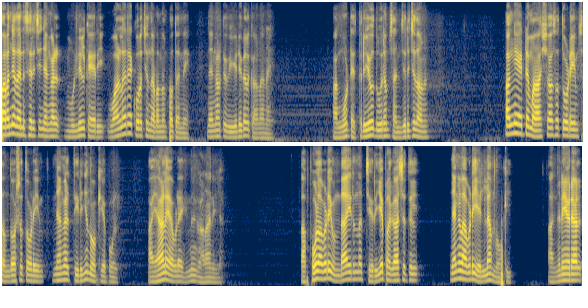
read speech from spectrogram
പറഞ്ഞതനുസരിച്ച് ഞങ്ങൾ മുന്നിൽ കയറി വളരെ കുറച്ച് നടന്നപ്പോൾ തന്നെ ഞങ്ങൾക്ക് വീടുകൾ കാണാനായി. അങ്ങോട്ട് എത്രയോ ദൂരം സഞ്ചരിച്ചതാണ്. അങ്ങേയറ്റം ആശ്വാസത്തോടെയും സന്തോഷത്തോടെയും ഞങ്ങൾ തിരിഞ്ഞു നോക്കിയപ്പോൾ അയാളെ അവിടെ എങ്ങും കാണാനില്ല. അപ്പോൾ അവിടെ ഉണ്ടായിരുന്ന ചെറിയ പ്രകാശത്തിൽ ഞങ്ങൾ അവിടെ എല്ലാം നോക്കി. അങ്ങനെ ഒരാൾ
